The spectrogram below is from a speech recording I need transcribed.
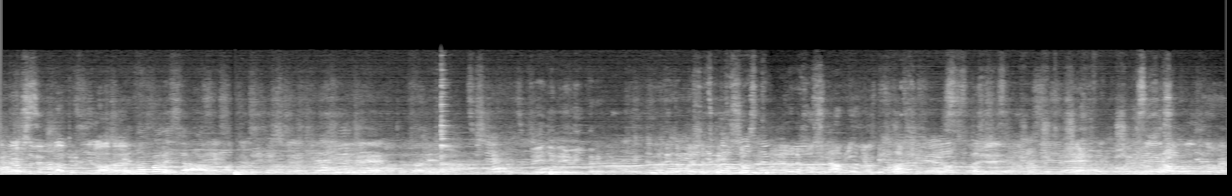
Říkám, že vypila první lahev. 1,50. Všechny osobní, nebo s námi měl být všechny, jo? Takže všechny, všechny, všechny,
